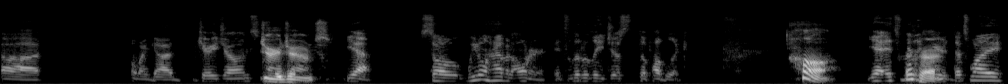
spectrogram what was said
uh, oh my God, Jerry Jones. Jerry Jones. Yeah, so we don't have an owner. It's literally just the public. Huh. Yeah, it's really Okay. weird. That's why,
